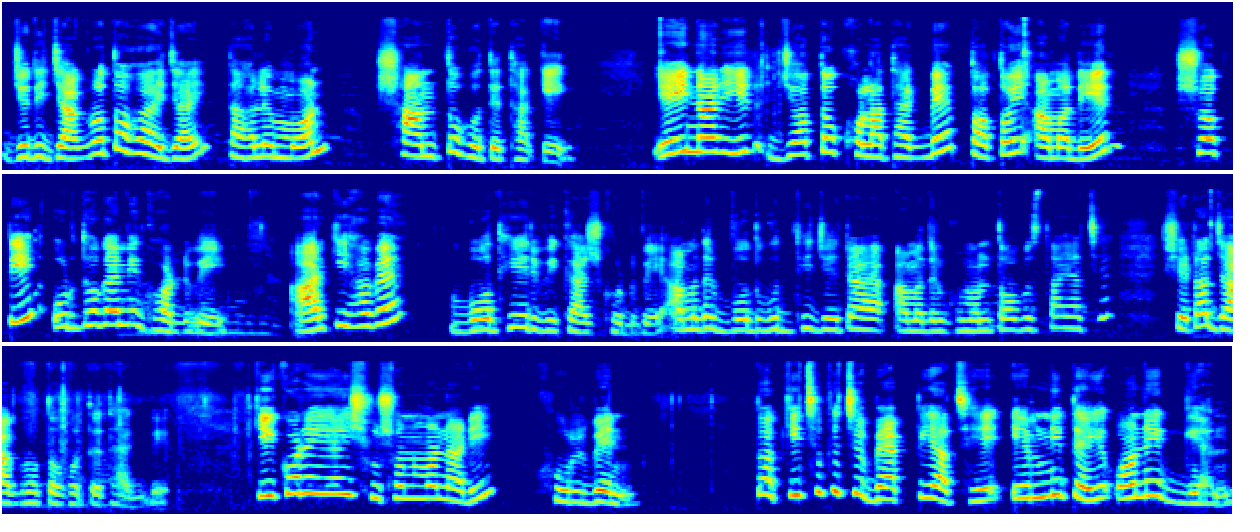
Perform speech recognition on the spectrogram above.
যদি জাগ্রত হয়ে যায়, তাহলে মন শান্ত হতে থাকে। এই নারীর যত খোলা থাকবে, ততই আমাদের শক্তি ঊর্ধ্বগামী ঘটবে। আর কি হবে? বোধের বিকাশ ঘটবে। আমাদের বোধ বুদ্ধি যেটা আমাদের ঘুমন্ত অবস্থায় আছে, সেটা জাগ্রত হতে থাকবে। কি করে এই সুষমা নারী খুলবেন? তো কিছু কিছু ব্যক্তি আছে, এমনিতেই অনেক জ্ঞান।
